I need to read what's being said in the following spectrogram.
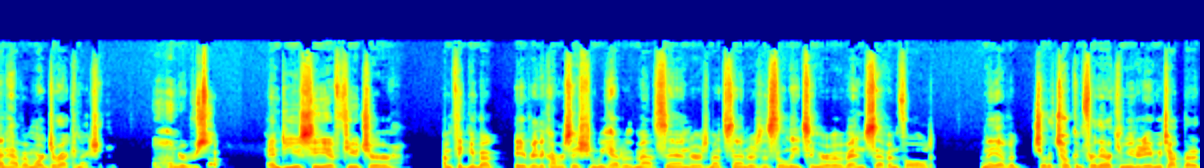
and have a more direct connection. 100%. And do you see a future? I'm thinking about Avery, the conversation we had with Matt Sanders. Matt Sanders is the lead singer of Avenged Sevenfold. And they have a sort of token for their community. And we talked about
